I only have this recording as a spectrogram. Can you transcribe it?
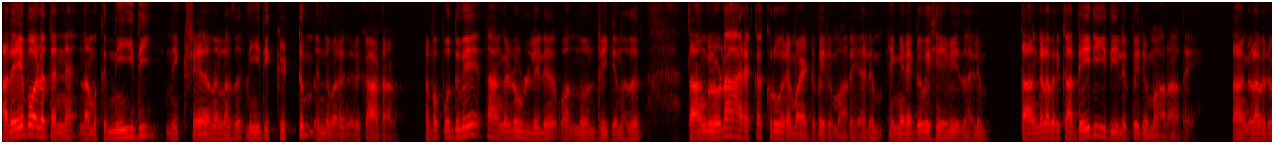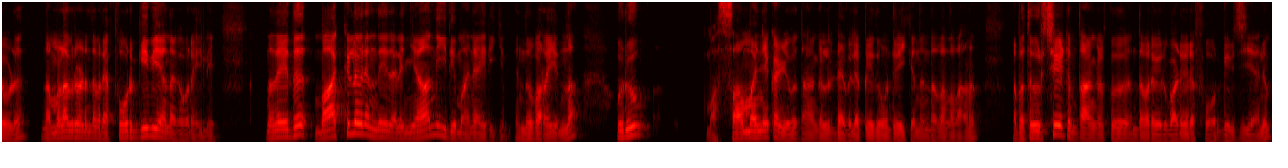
അതേപോലെ തന്നെ നമുക്ക് നീതി നിക്ഷേപം എന്നുള്ളത് നീതി കിട്ടും എന്ന് പറയുന്ന ഒരു കാർഡാണ്. അപ്പോൾ പൊതുവേ താങ്കളുടെ ഉള്ളിൽ വന്നുകൊണ്ടിരിക്കുന്നത് താങ്കളോട് ആരൊക്കെ ക്രൂരമായിട്ട് പെരുമാറിയാലും എങ്ങനെയൊക്കെ ബിഹേവ് ചെയ്താലും താങ്കൾ അവർക്ക് അതേ രീതിയിൽ പെരുമാറാതെ താങ്കൾ അവരോട് നമ്മൾ അവരോട് എന്താ പറയുക ഫോർഗീവ് ചെയ്യാന്നൊക്കെ പറയില്ലേ? അതായത് ബാക്കിയുള്ളവർ എന്ത് ചെയ്താലും ഞാൻ നീതിമാനായിരിക്കും എന്ന് പറയുന്ന ഒരു അസാമാന്യ കഴിവ് താങ്കൾ ഡെവലപ്പ് ചെയ്തുകൊണ്ടിരിക്കുന്നുണ്ട് എന്നുള്ളതാണ് അപ്പോൾ തീർച്ചയായിട്ടും താങ്കൾക്ക് എന്താ പറയുക ഒരുപാട് പേരെ ഫോർഗീവ് ചെയ്യാനും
